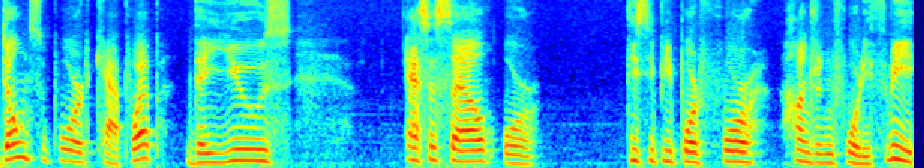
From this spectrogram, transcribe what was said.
don't support CAPWAP. They use SSL or TCP port 4 143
